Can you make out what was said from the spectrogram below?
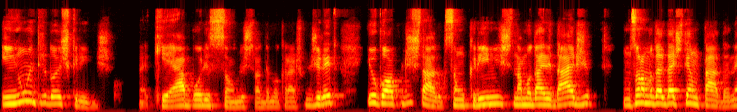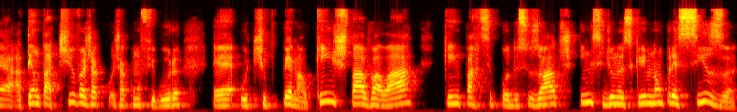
em um entre dois crimes que é a abolição do Estado Democrático de Direito, e o golpe de Estado, que são crimes na modalidade, não são na modalidade tentada, né? A tentativa já, já configura é, o tipo penal. Quem estava lá, quem participou desses atos, incidiu nesse crime, não precisa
